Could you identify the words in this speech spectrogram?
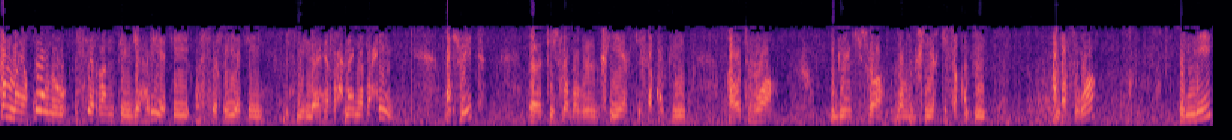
ثم يقول سرا في الجهرية والسرية Bismillah ar-Rahman ar-Rahim. Ensuite, euh, qu'il soit dans une prière qui s'accomplit à haute voix, ou bien qu'il soit dans une prière qui s'accomplit en basse voix, il lit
